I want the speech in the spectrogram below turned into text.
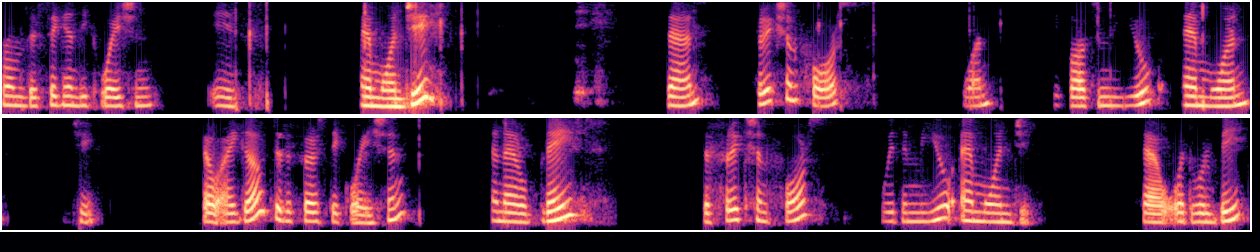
from the second equation is m1g. Then friction force 1 equals mu m1g. So I go to the first equation and I replace the friction force with the mu m1g. So what will be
